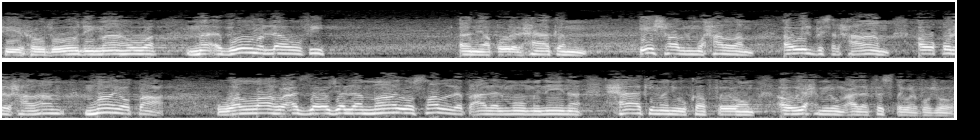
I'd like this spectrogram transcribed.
في حدود ما هو مأذون له فيه. أن يقول الحاكم يشرب المحرم أو يلبس الحرام أو قل الحرام ما يطاع. والله عز وجل ما يسلط على المؤمنين حاكما يكفرهم أو يحملهم على الفسق والفجور.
